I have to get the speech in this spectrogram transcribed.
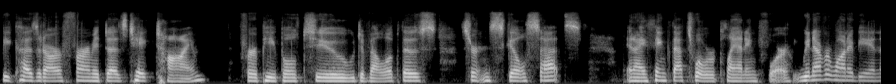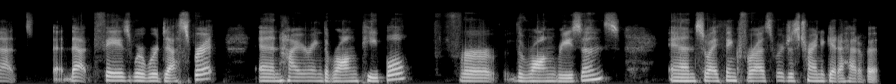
because at our firm, it does take time for people to develop those certain skill sets. And I think that's what we're planning for. We never want to be in that that phase where we're desperate and hiring the wrong people for the wrong reasons. And so I think for us, we're just trying to get ahead of it.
